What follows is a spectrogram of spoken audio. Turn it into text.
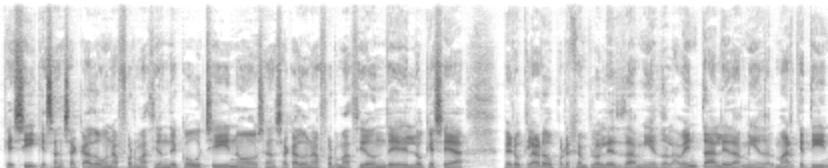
que sí, que se han sacado una formación de coaching o se han sacado una formación de lo que sea, pero claro, por ejemplo, les da miedo la venta, le da miedo el marketing.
